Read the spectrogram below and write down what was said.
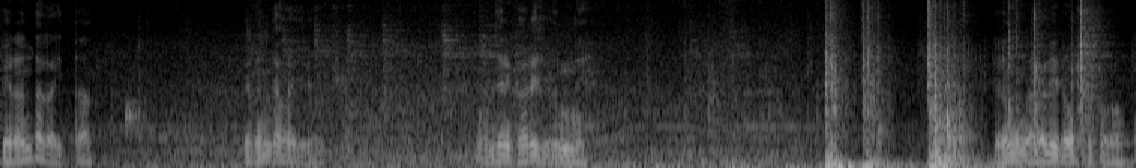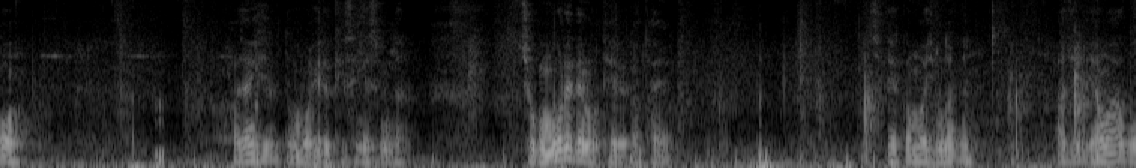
베란다가 있다. 베란다가 이렇게 완전히 가려져 있네. 베란다 나갈 일은 없을 것 같고. 화장실도 뭐 이렇게 생겼습니다. 조금 오래된 호텔 같아요. 어찌됐건 뭐 이 정도면 아주 양호하고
